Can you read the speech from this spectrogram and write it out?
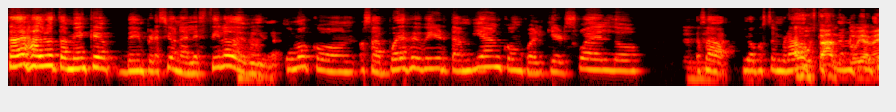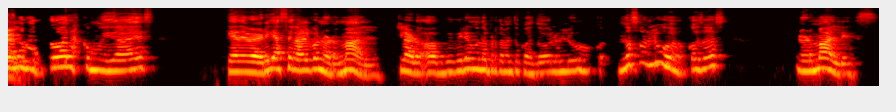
¿Sabes algo también que me impresiona? El estilo de Ajá. vida. Como con, o sea, puedes vivir también con cualquier sueldo. O sea, lo acostumbrado Ajustando, obviamente. a todas las comodidades que debería ser algo normal. Claro, a vivir en un departamento con todos los lujos, no son lujos, cosas normales.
